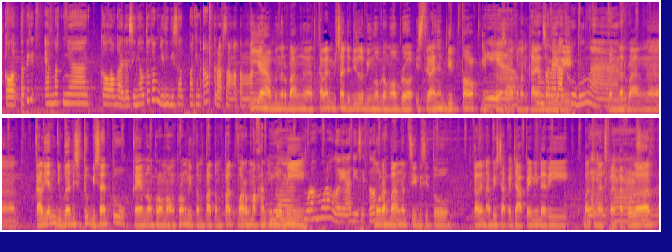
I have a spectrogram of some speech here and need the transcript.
Kalau tapi enaknya kalau nggak ada sinyal tuh kan jadi bisa makin akrab sama temen. Iya, bener banget. Kalian bisa jadi lebih ngobrol-ngobrol, istilahnya deep talk gitu Iya, sama teman kalian sendiri. hubungan. Bener banget. Kalian juga di situ bisa tuh kayak nongkrong-nongkrong di tempat-tempat warung makan Iya, Indomie. Murah-murah loh ya di situ. Murah banget sih di situ. Kalian abis capek-capek nih dari Batu Night Spectacular.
